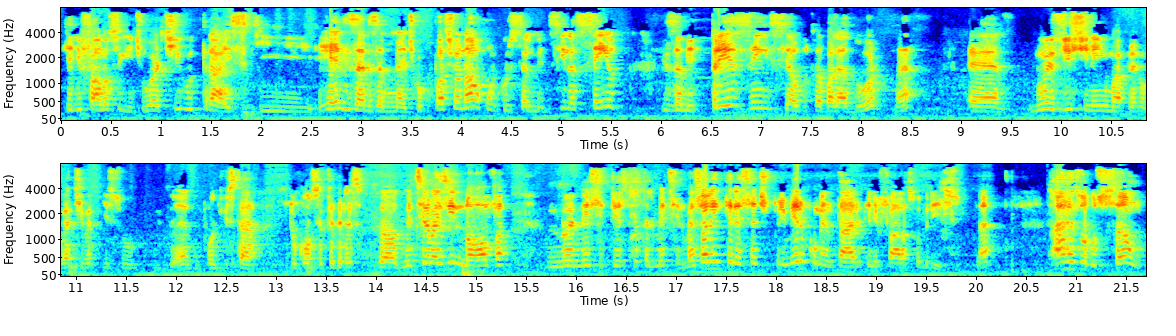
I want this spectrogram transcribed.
que ele fala o seguinte: o artigo traz que realizar exame médico ocupacional com recurso de telemedicina sem o exame presencial do trabalhador, né? É, não existe nenhuma prerrogativa que isso, é, do ponto de vista do Conselho Federal de Medicina, mas inova no, nesse texto da telemedicina. Mas olha interessante o primeiro comentário que ele fala sobre isso. Né? A resolução,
